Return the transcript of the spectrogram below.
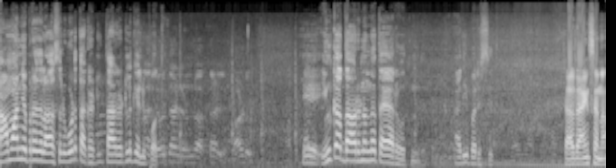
సామాన్య ప్రజల ఆస్తులు కూడా తాకట్లు తాకట్లోకి వెళ్ళిపోతాయి. ఇంకా దారుణంగా తయారవుతుంది. అది పరిస్థితి. చాలా థ్యాంక్స్ అన్న.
